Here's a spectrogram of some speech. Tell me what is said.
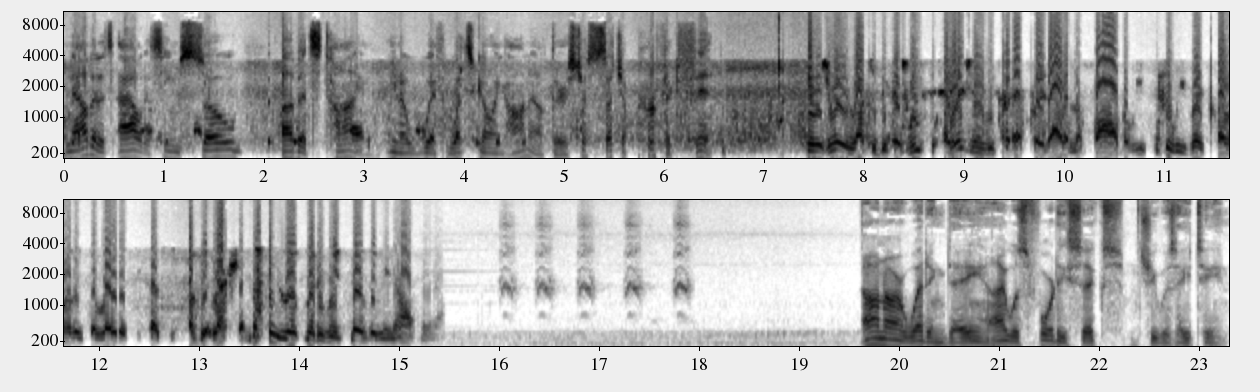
now that it's out, it seems so of its time. You know, with what's going on out there, it's just such a perfect fit. It was really lucky because we originally we could have put it out in the fall, but we we very cleverly delayed it because of the election. little, we, little did we know. You know. On our wedding day, I was 46, she was 18.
